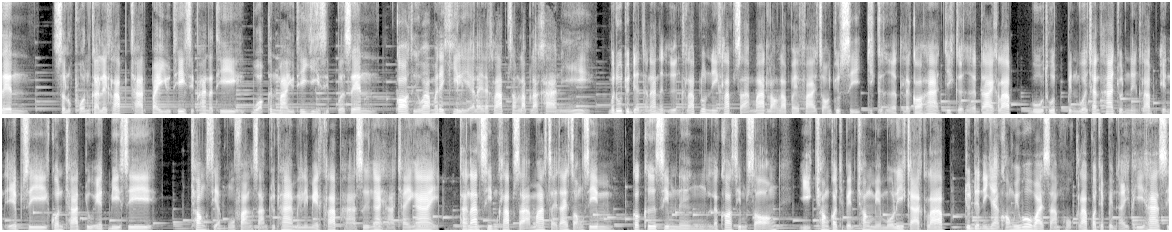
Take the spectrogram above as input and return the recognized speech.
56%สรุปผลกันเลยครับ ชาร์จไปอยู่ที่ 15 นาที บวกขึ้นมาอยู่ที่ 20% ก็ถือว่าไม่ได้ขี้เหร่อะไรนะครับสำหรับราคานี้ มาดูจุดเด่นทางด้านอื่นๆครับ รุ่นนี้ครับสามารถรองรับ Wi-Fi 2.4 GHz และก็5 GHz ได้ครับบลูทูธเป็นเวอร์ชัน5.1 ครับ NFC ก้นชาร์จ USB-C ช่องเสียบหูฟัง 3.5มิลลิเมตรครับ หาซื้อง่ายหาใช้ง่าย ทางด้านซิมครับสามารถใส่ได้ 2 ซิม ก็คือซิม 1 และก็ซิม 2 อีกช่องก็จะเป็นช่อง Memory Card ครับ จุดเด่นอีกอย่างของ vivo y 3 6ครับก็จะเป็น IP54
